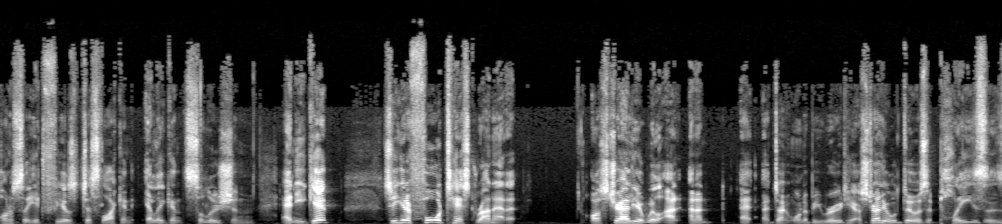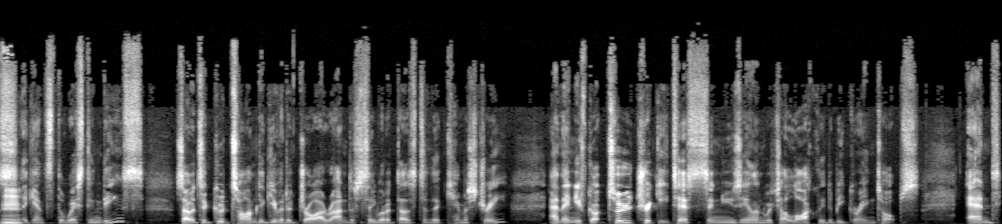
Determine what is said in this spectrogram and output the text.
honestly, it feels just like an elegant solution. And you get so you get a four test run at it. Australia will, and I, don't want to be rude here. Australia will do as it pleases mm. against the West Indies, so it's a good time to give it a dry run to see what it does to the chemistry. And then you've got two tricky tests in New Zealand, which are likely to be green tops. And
